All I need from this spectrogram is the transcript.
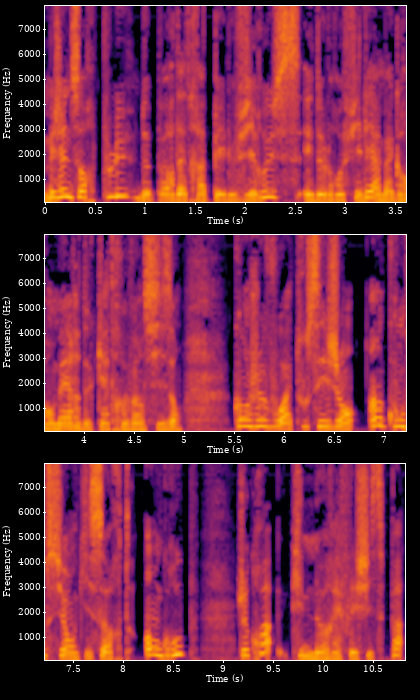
mais je ne sors plus de peur d'attraper le virus et de le refiler à ma grand-mère de 86 ans. Quand je vois tous ces gens inconscients qui sortent en groupe, je crois qu'ils ne réfléchissent pas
